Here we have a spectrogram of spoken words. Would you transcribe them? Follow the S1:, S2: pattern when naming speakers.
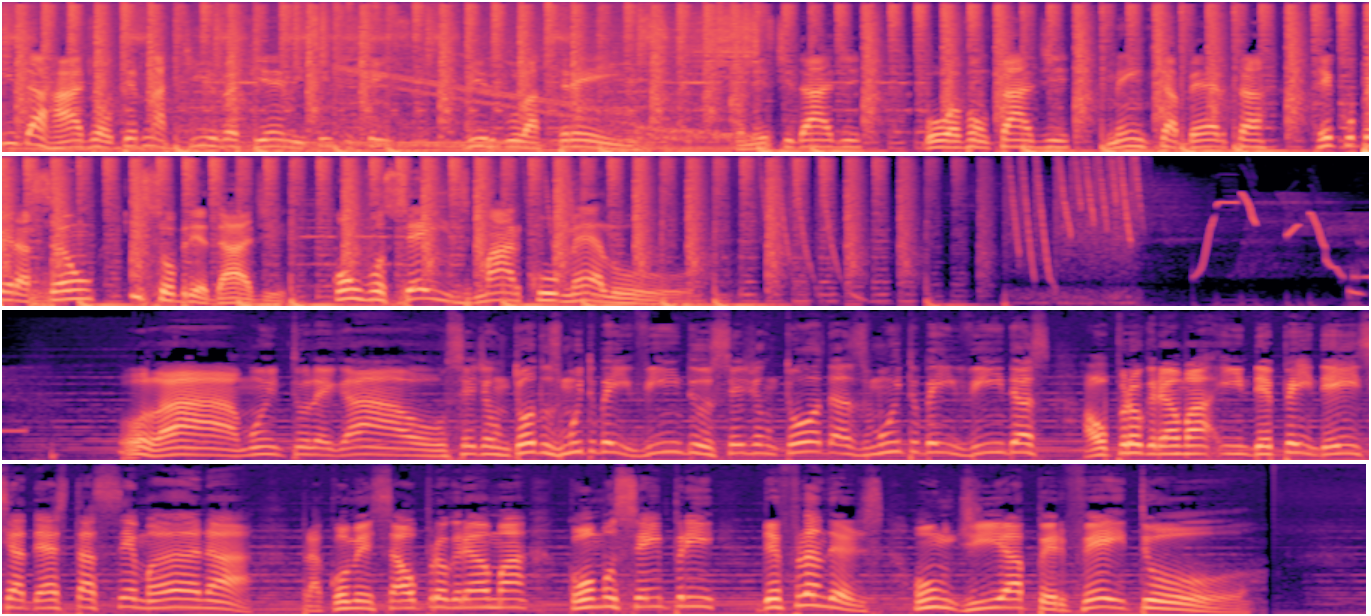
S1: e da Rádio Alternativa FM 106,3. Honestidade, boa vontade, mente aberta, recuperação e sobriedade. Com vocês, Marco Melo. Olá, muito legal! Sejam todos muito bem-vindos, sejam todas muito bem-vindas ao programa Independência desta semana. Para começar o programa, como sempre, The Flanders, um dia perfeito.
